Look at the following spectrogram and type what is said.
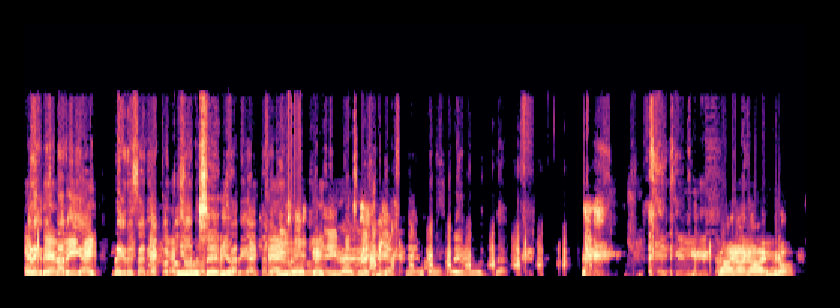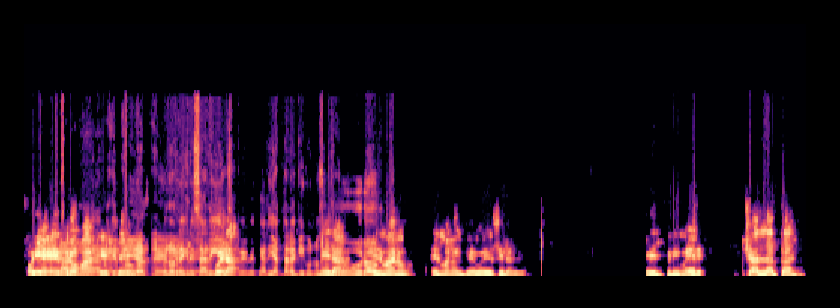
regresaría, regresaría con nosotros. Y lo serio. regresaría a estar Es aquí que- con nosotros. Y lo serio que lo pregunta. Este No, no, no, es broma. Oye, es broma. Este, pero regresaría, Fuera- regresaría a estar aquí con nosotros. mira, seguro. hermano, hermano, te voy a decir algo. El primer charlatán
